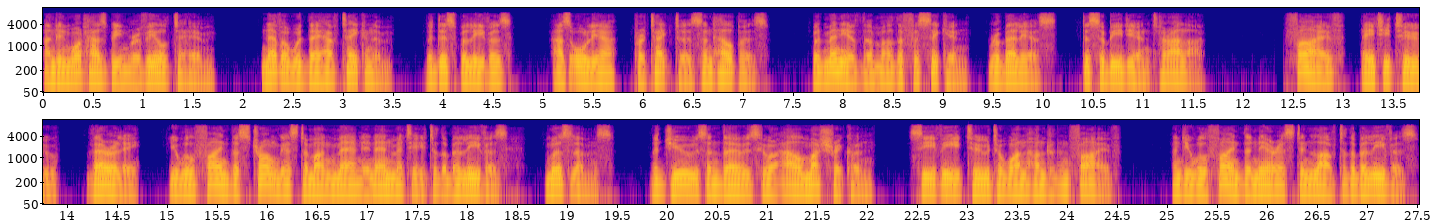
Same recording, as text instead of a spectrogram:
and in what has been revealed to him, never would they have taken him, the disbelievers, as awliya, protectors and helpers. But many of them are the fasikin, rebellious, disobedient to Allah. 5. 82. Verily, you will find the strongest among men in enmity to the believers, Muslims, the Jews and those who are al-mushrikun, CV 2 to 105 and you will find the nearest in love to the believers,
